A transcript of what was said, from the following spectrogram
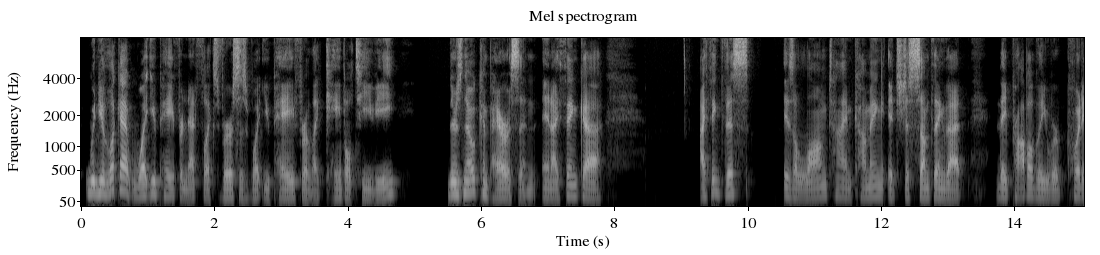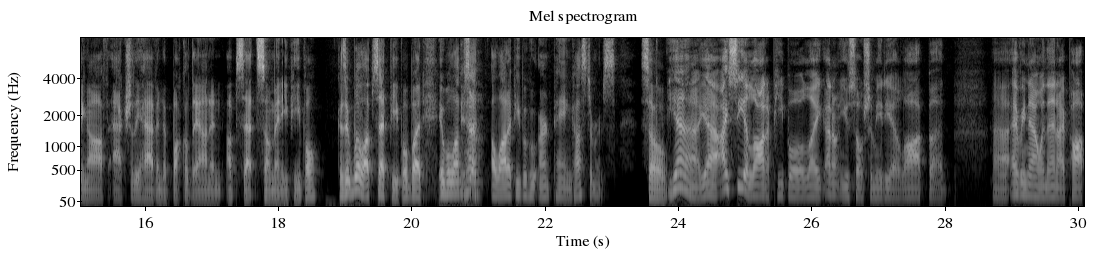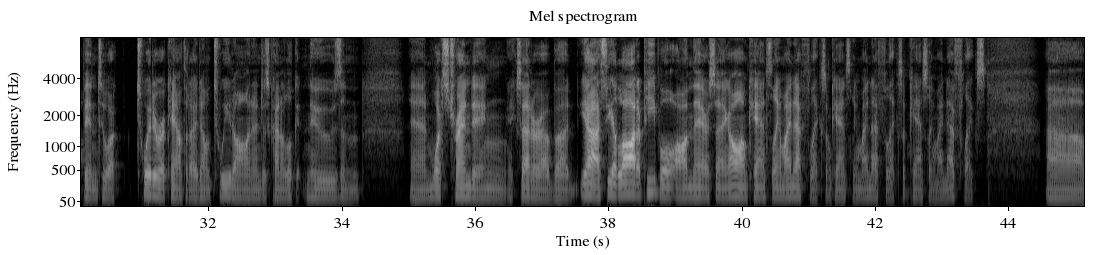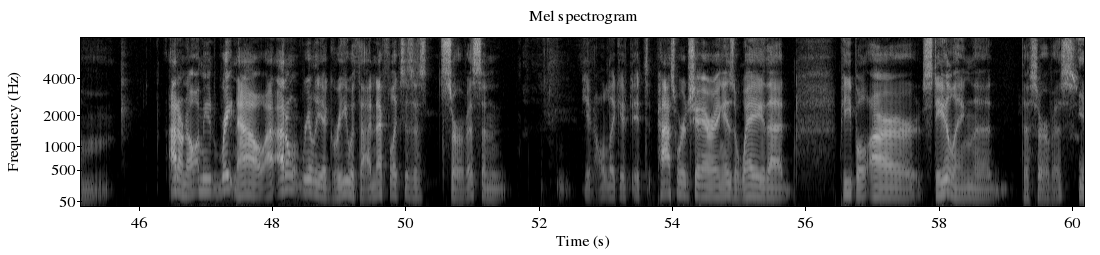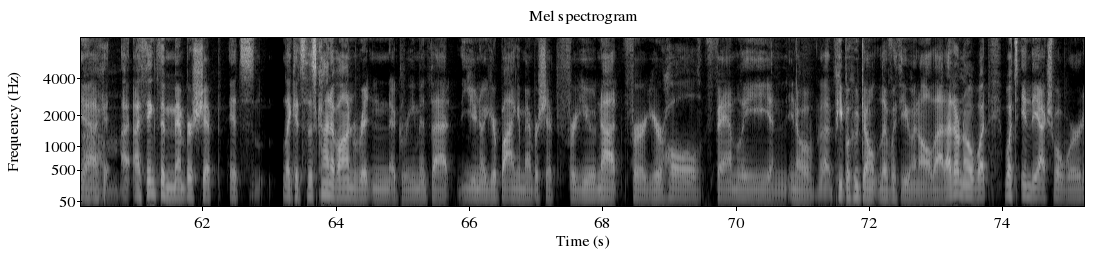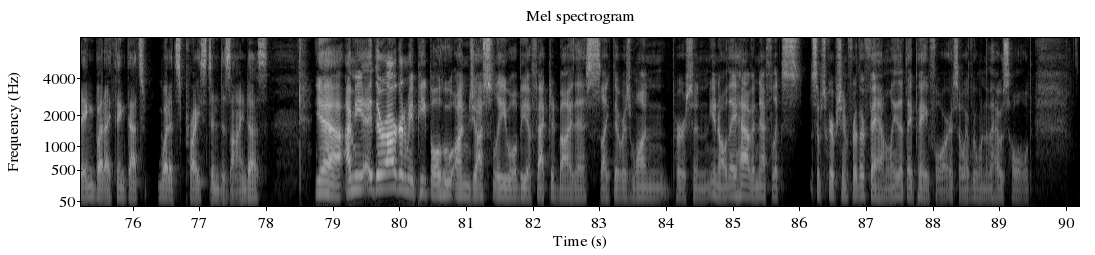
When you look at what you pay for Netflix versus what you pay for like cable TV, there's no comparison. And I think uh, I think this is a long time coming. It's just something that they probably were putting off actually having to buckle down and upset so many people because it will upset people, but it will upset Yeah. a lot of people who aren't paying customers. So Yeah, yeah. I see a lot of people like I don't use social media a lot, but uh, every now and then I pop into a Twitter account that I don't tweet on and just kind of look at news and and what's trending, etc. But yeah, I see a lot of people on there saying, "Oh, I'm canceling my Netflix. I'm canceling my Netflix. I'm canceling my Netflix." Um, I don't know. I mean, right now, I, I don't really agree with that. Netflix is a service, and you know, like it, it's password sharing is a way that people are stealing the the service. Yeah, Um, I, I think the membership, it's like it's this kind of unwritten agreement that you know you're buying a membership for you, not for your whole family and you know uh, people who don't live with you and all that. I don't know what what's in the actual wording, but I think that's what it's priced and designed as. Yeah, I mean, eh, there are going to be people who unjustly will be affected by this. Like there was one person, you know, they have a Netflix subscription for their family that they pay for, so everyone in the household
